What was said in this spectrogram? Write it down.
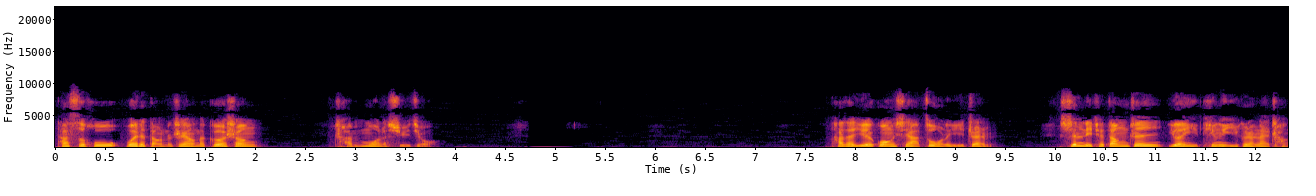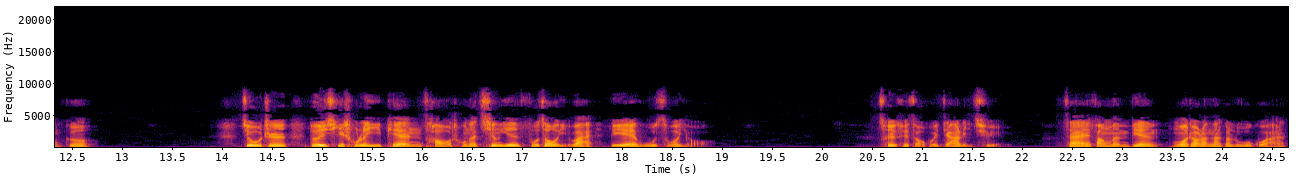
他似乎为了等着这样的歌声，沉默了许久。他在月光下坐了一阵，心里却当真愿意听一个人来唱歌。久之，对西除了一片草丛的清音复奏以外，别无所有。翠翠走回家里去，在房门边摸着了那个芦管，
